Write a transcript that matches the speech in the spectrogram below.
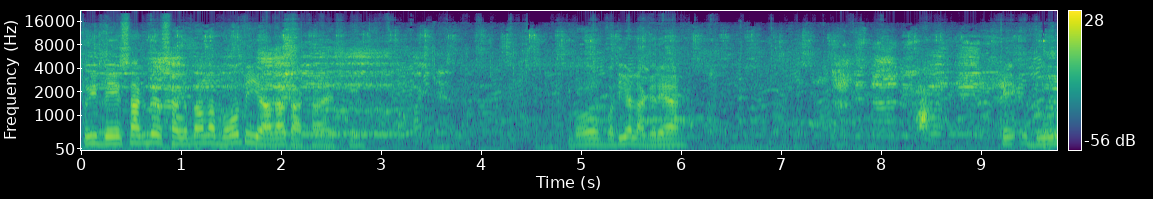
ਤੁਸੀਂ ਦੇਖ ਸਕਦੇ ਹੋ ਸੰਗਤਾਂ ਦਾ ਬਹੁਤ ਹੀ ਜ਼ਿਆਦਾ ਇਕੱਠ ਹੈ ਇੱਥੇ ਬਹੁਤ ਵਧੀਆ ਲੱਗ ਰਿਹਾ। ਹੈ ਦੂਰ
